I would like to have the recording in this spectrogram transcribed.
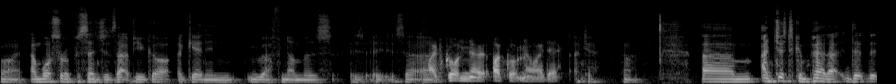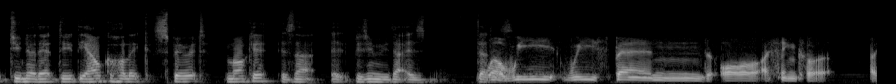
right. And what sort of percentage of that have you got? Again, in rough numbers, is, is that? Uh, I've got no, I've got no idea. Okay. Right. Um, and just to compare that, the, the, do you know that the, the alcoholic spirit market is that uh, presumably that is that well, is- we we spend, or I think, uh, I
